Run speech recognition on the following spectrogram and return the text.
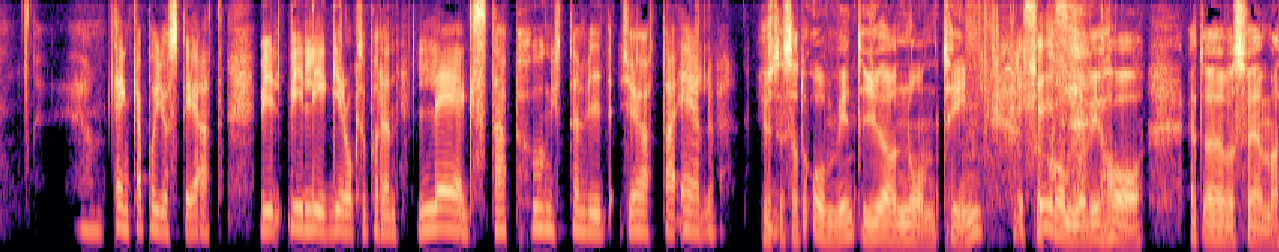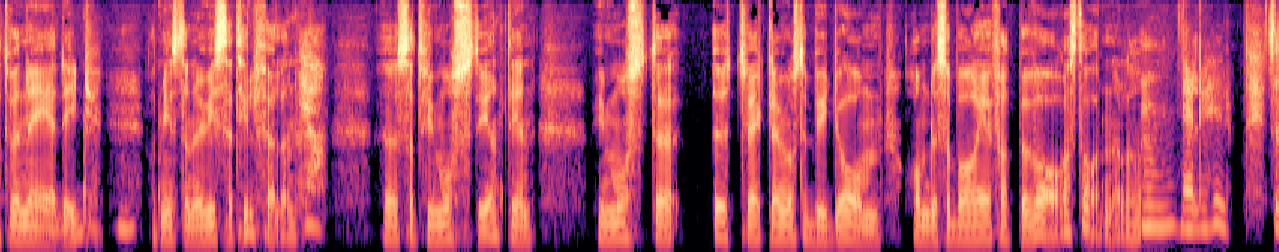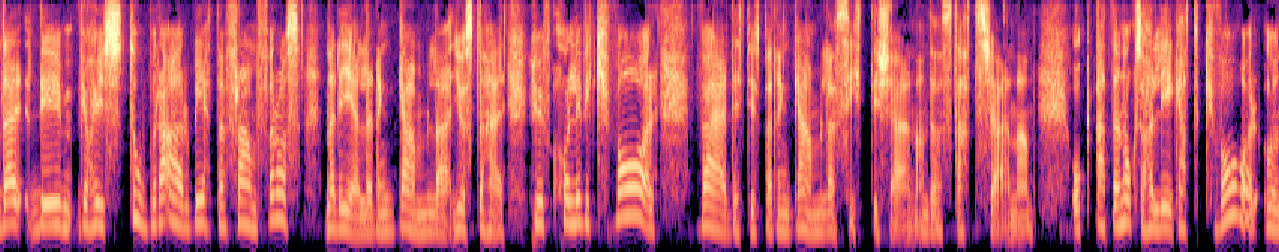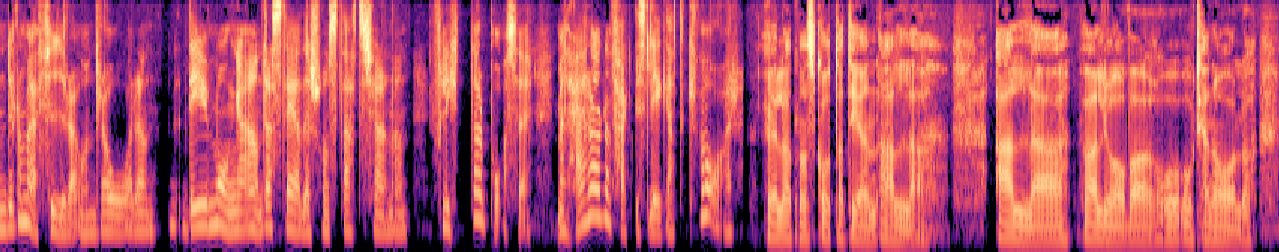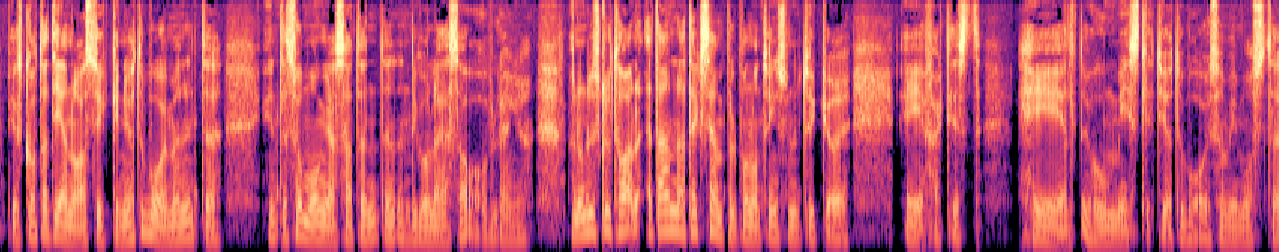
tänka på just det att vi, vi ligger också på den lägsta punkten vid Göta älv. Just det, så att om vi inte gör någonting Precis. så kommer vi ha ett översvämmat Venedig, mm. åtminstone vid vissa tillfällen. Ja. Eh, så att vi måste egentligen vi måste utveckla, vi måste bygga om, om det så bara är för att bevara staden. Eller hur? Mm, eller hur? Så där, det, vi har ju stora arbeten framför oss när det gäller den gamla, just det här, hur håller vi kvar värdet av den gamla citykärnan, den stadskärnan? Och att den också har legat kvar under de här 400 åren. Det är ju många andra städer som stadskärnan flyttar på sig, men här har den faktiskt legat kvar. Eller att man skottat igen alla, alla vallgravar och, och, kanaler. Vi har skottat igen några stycken i Göteborg men inte, inte så många så att det, det inte går att läsa av längre. Men om du skulle ta ett annat exempel på någonting som du tycker är, är faktiskt helt omistligt i Göteborg som vi måste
